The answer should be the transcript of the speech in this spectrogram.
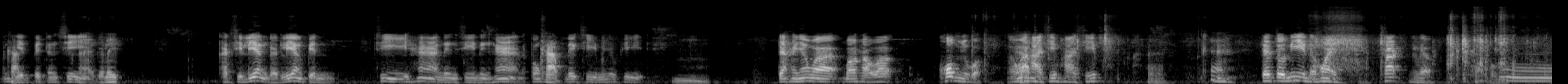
มันครับ เห็นเป็นจังซี่อ่าก็เลย คันสิเลี้ยงก็เลี้ยงเป็นที่ห้าหนึ่งสี่หนึ่งห้าเพราะครับ เลขชีมันอยู่พี่ อืม แต่หันยังว่าบ่าวถามว่าคมอยู่บ่เอาว่าครับ หาชิปหาชิปค่ะ แต่ตัวนี้เนี่ยห้อยคักนี่แหล้วครับผมอืม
